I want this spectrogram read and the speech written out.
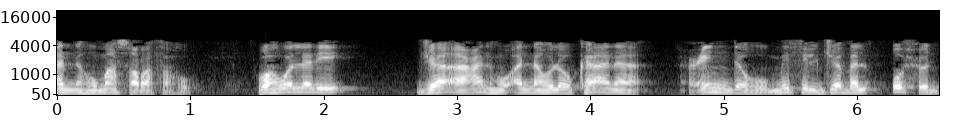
أنه ما صرفه. وهو الذي جاء عنه أنه لو كان عنده مثل جبل أحد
